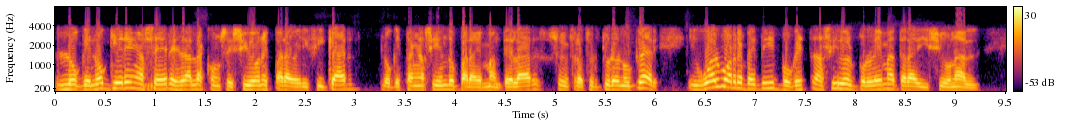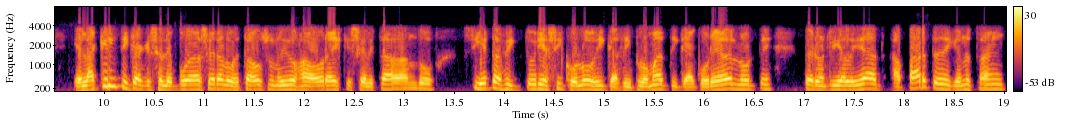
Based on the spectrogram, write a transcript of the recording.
Lo que no quieren hacer es dar las concesiones para verificar lo que están haciendo para desmantelar su infraestructura nuclear. Y vuelvo a repetir, porque este ha sido el problema tradicional. Eh, La crítica que se le puede hacer a los Estados Unidos ahora es que se le está dando ciertas victorias psicológicas, diplomáticas a Corea del Norte, pero en realidad, aparte de que no están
